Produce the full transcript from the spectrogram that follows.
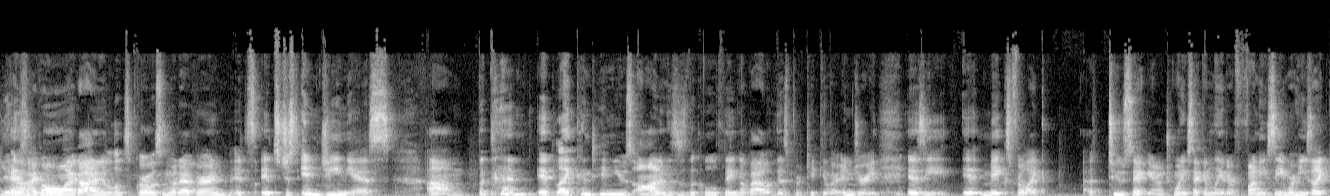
Yeah. It's like, oh my god, it looks gross and whatever, and it's it's just ingenious. Um, but then it like continues on, and this is the cool thing about this particular injury is he it makes for like a two second or twenty second later funny scene where he's like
